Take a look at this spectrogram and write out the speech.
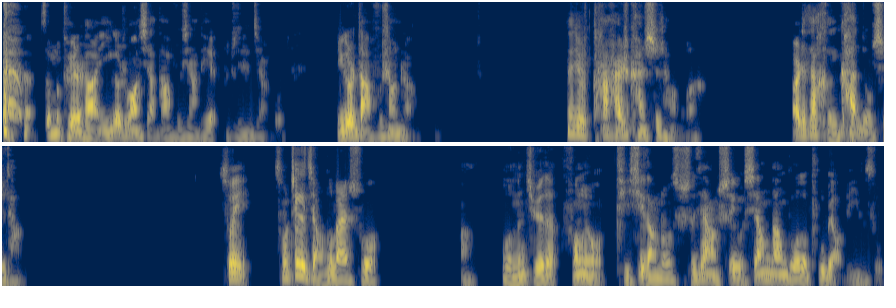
怎么推着他？一个是往下大幅下跌，之前讲过；一个是大幅上涨，那就是他还是看市场吧。而且他很看重市场，所以从这个角度来说，啊，我们觉得冯柳体系当中实际上是有相当多的图表的因素，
